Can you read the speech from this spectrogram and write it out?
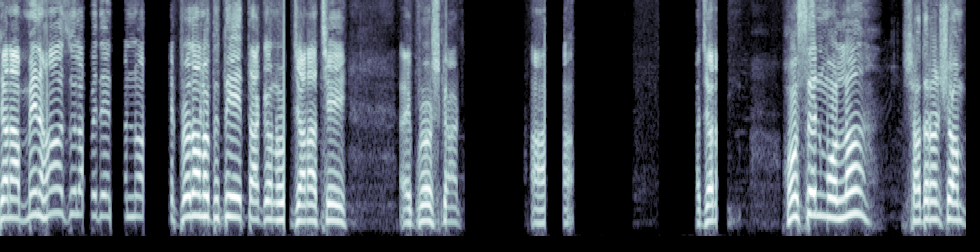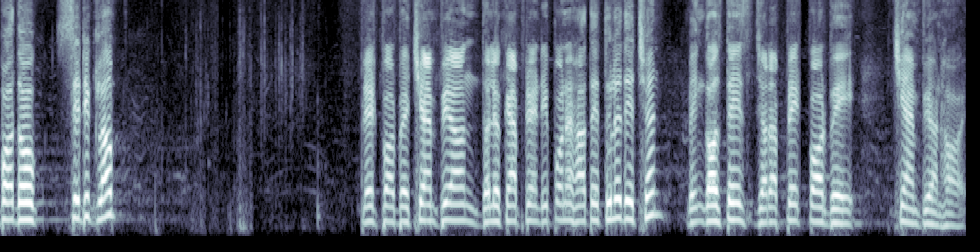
জনাব মিনহাজুল আবেদিন প্রধান অতিথি, তাকে অনুরোধ জানাচ্ছি এই পুরস্কার। জনাব হোসেন মোল্লা, সাধারণ সম্পাদক সিটি ক্লাব প্লেট পর্বে চ্যাম্পিয়ন দলীয় ক্যাপ্টেন রিপনের হাতে তুলে দিচ্ছেন। বেঙ্গল তেজ যারা প্লেট পর্বে চ্যাম্পিয়ন হয়।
